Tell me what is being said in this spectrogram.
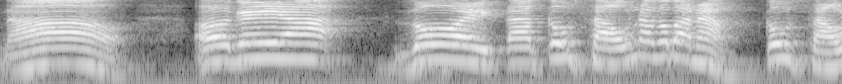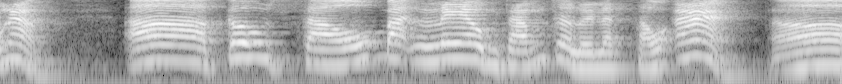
Nào Ok ạ à. Rồi à, câu 6 nào các bạn nào Câu 6 nào À, câu 6 bạn Lê Hồng Thắm trả lời là 6A. À,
